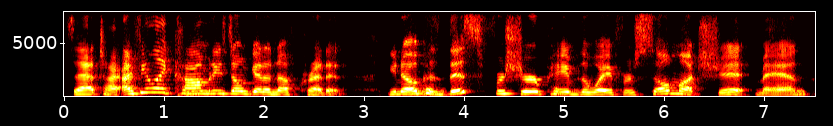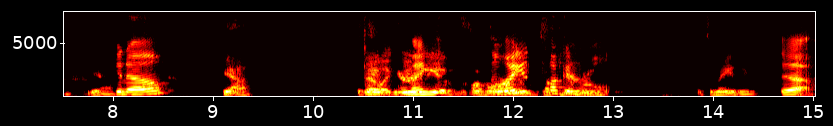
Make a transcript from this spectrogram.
satire. I feel like comedies don't get enough credit, you know, because this for sure paved the way for so much shit, man. Yeah, You know, yeah. It's Yeah, like, like, a parody Like, of, of the way and it fucking parody. rule. It's amazing. Yeah.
